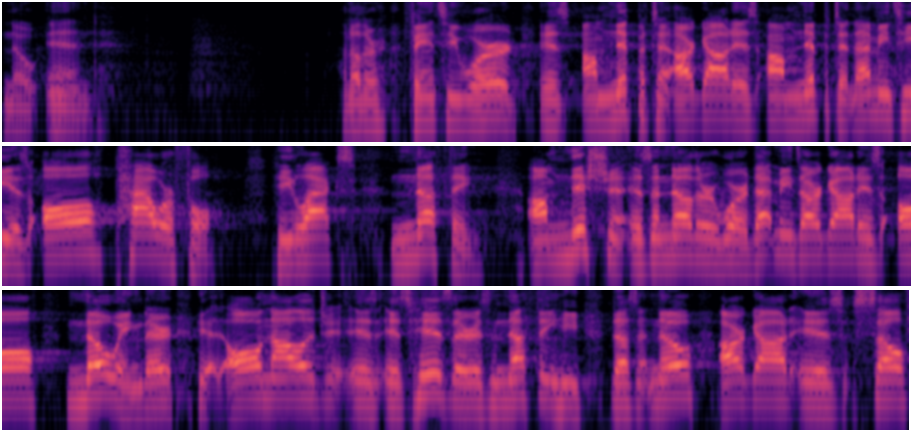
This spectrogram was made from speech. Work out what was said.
no end. Another fancy word is omnipotent. Our God is omnipotent. That means he is all powerful, he lacks nothing. Omniscient is another word. That means our God is all knowing. There, all knowledge is, is His. There is nothing He doesn't know. Our God is self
